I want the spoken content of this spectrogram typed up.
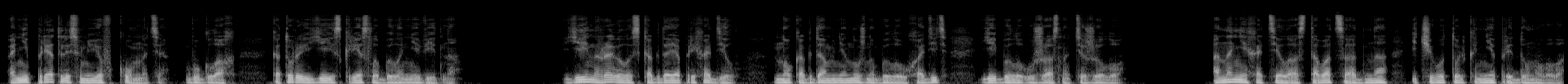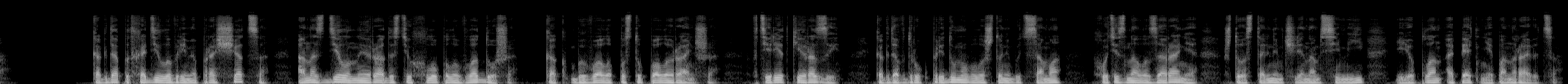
Они прятались у нее в комнате, в углах, которые ей из кресла было не видно. Ей нравилось, когда я приходил, но когда мне нужно было уходить, ей было ужасно тяжело. Она не хотела оставаться одна и чего только не придумывала. Когда подходило время прощаться, она сделанной радостью хлопала в ладоши, как бывало поступала раньше, в те редкие разы, когда вдруг придумывала что-нибудь сама, хоть и знала заранее, что остальным членам семьи ее план опять не понравится.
